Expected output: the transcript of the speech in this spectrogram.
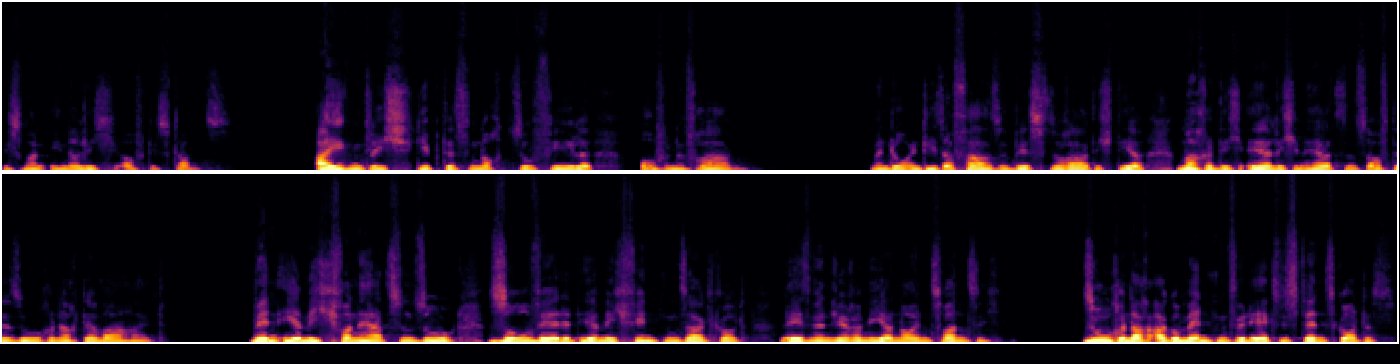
ist man innerlich auf Distanz. Eigentlich gibt es noch zu viele offene Fragen. Wenn du in dieser Phase bist, so rate ich dir, mache dich ehrlichen Herzens auf der Suche nach der Wahrheit. Wenn ihr mich von Herzen sucht, so werdet ihr mich finden, sagt Gott. Lesen wir in Jeremia 29. Suche nach Argumenten für die Existenz Gottes,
